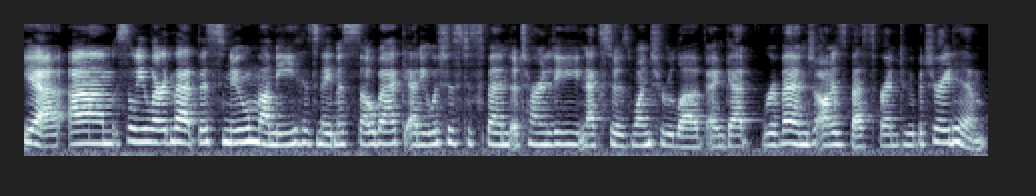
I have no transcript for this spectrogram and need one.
Yeah, um, so we learned that this new mummy, his name is Sobek, and he wishes to spend eternity next to his one true love and get revenge on his best friend who betrayed him.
